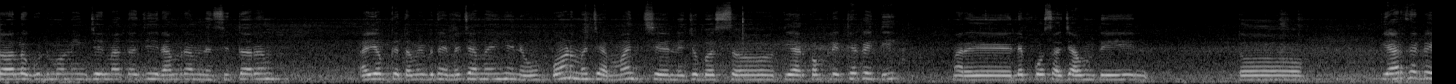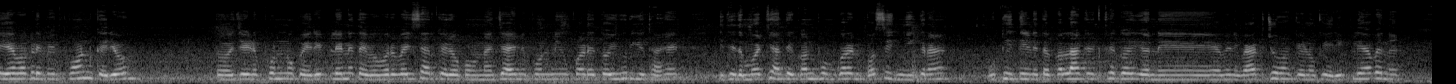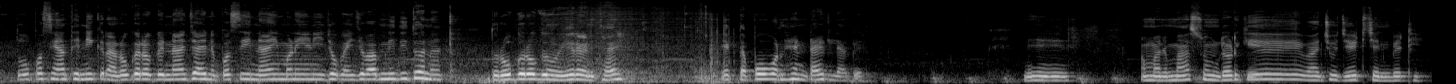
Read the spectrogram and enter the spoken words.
તો હાલો good morning જય માતાજી, રામ રામ ને સીતારામ. આયોગ કે તમે બધા મજામાં અહીંયા ને હું પણ મજામાં જ છે ને જો બસ તૈયાર કમ્પ્લીટ થઈ ગઈ હતી. મારે લેપકોસા જવું હતી. તો તૈયાર થઈ ગઈ એ વખતે મેં ફોન કર્યો. તો જેણે ફોનનું કંઈ રિપ્લે નહીં આવ્યો વરે વિચાર કર્યો કે હું ના જાય ને ફોન નહીં ઉપાડે તો હુર્યું થાય એથી તો મઠ્યાથી કન્ફર્મ કરે ને પછી જ નીકળ્યા. ઉઠી તેણે તો કલાક એક થઈ ગઈ અને એની વાટ જોવા કે એનો કંઈ રિપ્લે આવે ને તો પછી ત્યાંથી નીકળ્યા રોગે રોગે ના જાય ને પછી નાઈ મણી એની જો કંઈ જવાબ નહીં દીધો ને, તો રોગે રોગે હું હેરાન થાય. એક તો પવન હે ને ટાઈટ લાગે. ને અમારે માસૂમ લડકી વાંચો જેઠ છે ને બેઠી.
